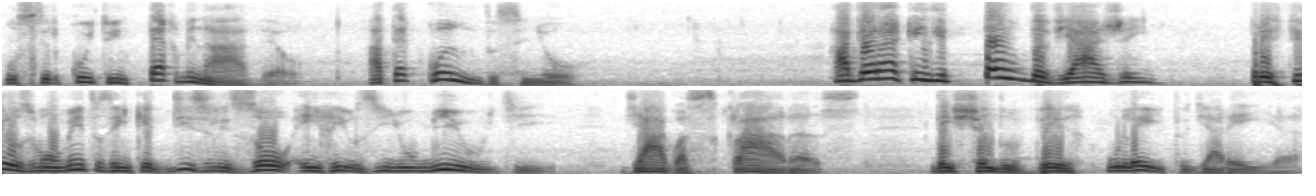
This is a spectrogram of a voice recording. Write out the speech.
o circuito interminável. Até quando, Senhor? Haverá quem de toda viagem prefira os momentos em que deslizou em riozinho humilde, de águas claras, deixando ver o leito de areia.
